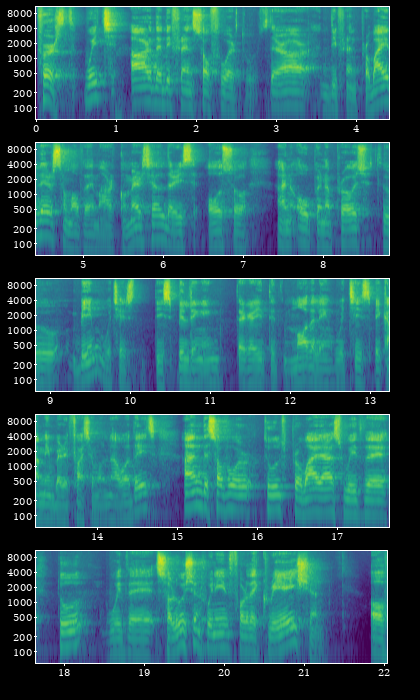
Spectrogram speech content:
First, which are the different software tools? There are different providers, some of them are commercial. There is also an open approach to BIM, which is this building integrated modeling, which is becoming very fashionable nowadays. And the software tools provide us with the tool, with the solutions we need for the creation of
